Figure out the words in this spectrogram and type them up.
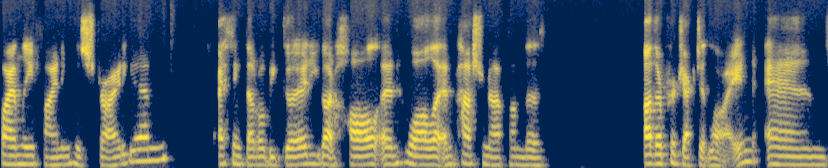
finally finding his stride again, I think that'll be good. You got Hall and Haula and Pastrnak on the other projected line. And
